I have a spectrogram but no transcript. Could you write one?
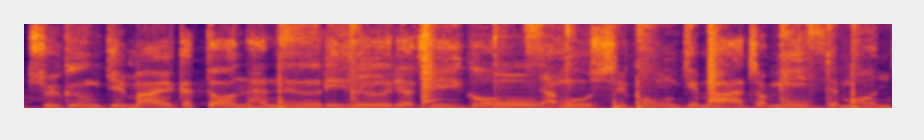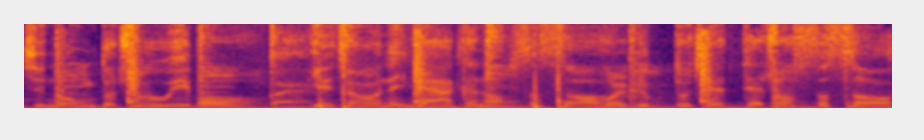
출근길 맑았던 하늘이 흐려지고 사무실 공기마저 미세먼지 농도 주의보 예전엔 야근 없었어 월급도 제때 줬었어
